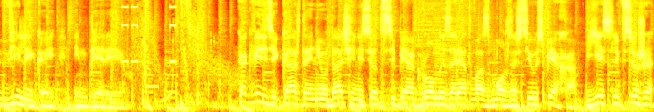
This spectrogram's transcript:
Великой Империи. Как видите, каждая неудача несет в себе огромный заряд возможностей успеха. Если все же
